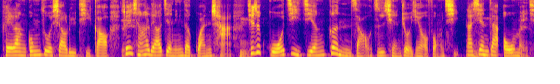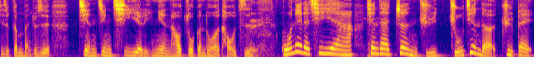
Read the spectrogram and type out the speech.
可以让工作效率提高。所以想要了解您的观察，其实国际间更早之前就已经有风气，那现在欧美其实根本就是渐进企业里面，然后做更多的投资。国内的企业啊，现在政局逐渐的具备。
